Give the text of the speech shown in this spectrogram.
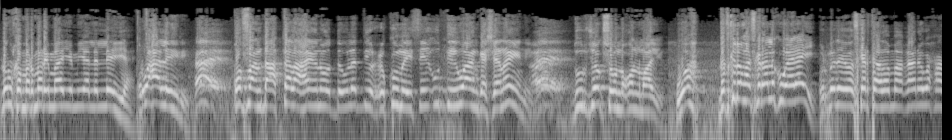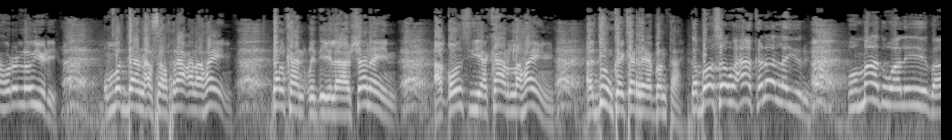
dhulka marmari maayo miyaa la leeyahay? War waxaa la yidhi qofaan daata lahaynoo dawladdii xukumaysay u diiwaan gashanayn duurjoogsow noqon maayo. Wah dadka dhan askaralle ku weelay warmadayo askartaada ma aqaana waxaa hore loo yidhi ummaddaan asal raac lahayn dalkan cid ilaashanayn aqoonsiya kaar lahayn adduunkay ka reeban tahay gabooso waxaa kaloo la yidhi ummad waliba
